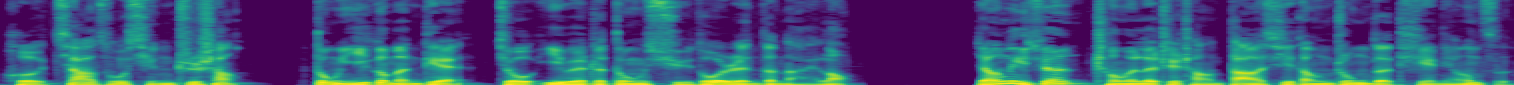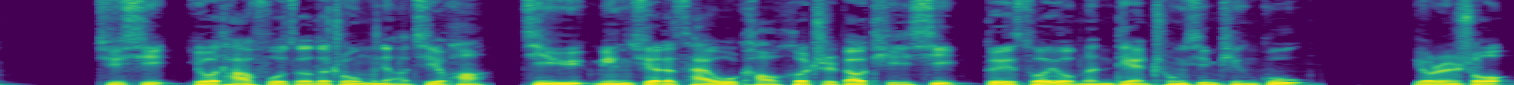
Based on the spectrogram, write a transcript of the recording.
和家族型之上。动一个门店就意味着动许多人的奶酪，杨丽娟成为了这场大戏当中的铁娘子。据悉，由她负责的啄木鸟计划基于明确的财务考核指标体系，对所有门店重新评估。有人说，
